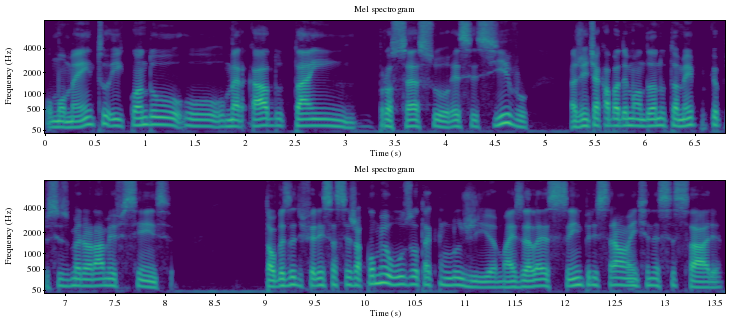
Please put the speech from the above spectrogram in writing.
o momento. E quando o, o mercado está em processo recessivo, a gente acaba demandando também porque eu preciso melhorar a minha eficiência. Talvez a diferença seja como eu uso a tecnologia, mas ela é sempre extremamente necessária.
